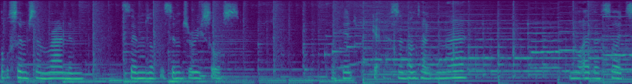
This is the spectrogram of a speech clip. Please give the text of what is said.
also some random Sims of the Sims resource. I could get some content from there. And whatever sites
